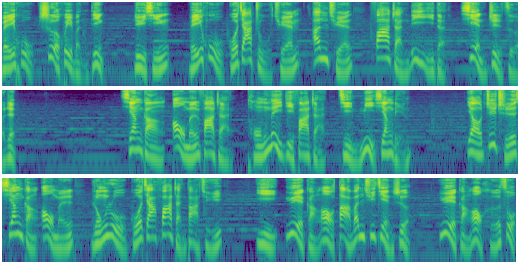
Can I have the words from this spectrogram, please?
维护社会稳定，履行维护国家主权、安全、发展利益的宪制责任。香港、澳门发展同内地发展紧密相连，要支持香港、澳门融入国家发展大局，以粤港澳大湾区建设、粤港澳合作。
